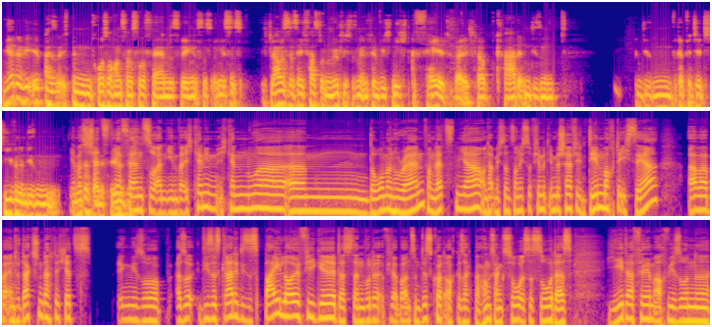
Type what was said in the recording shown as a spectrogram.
Mir hat er also ich bin ein großer Hong Sang-soo-Fan, deswegen ist es irgendwie, es ist, ich glaube, es ist tatsächlich fast unmöglich, dass mir ein Film wirklich nicht gefällt, weil ich glaube, gerade in diesem, in diesem repetitiven, in diesem. Ja, was schätzt ihr Fans so an ihm? Weil ich kenne ihn, ich kenne nur ähm, The Woman Who Ran vom letzten Jahr und habe mich sonst noch nicht so viel mit ihm beschäftigt. Den mochte ich sehr, aber bei Introduction dachte ich jetzt, irgendwie so, also dieses gerade dieses beiläufige, das dann wurde viel bei uns im Discord auch gesagt, bei Hong Sang-so ist es so, dass jeder Film auch wie so eine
